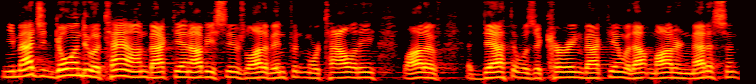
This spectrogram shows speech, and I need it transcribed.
And you imagine going to a town back then, obviously, there's a lot of infant mortality, a lot of death that was occurring back then without modern medicine.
